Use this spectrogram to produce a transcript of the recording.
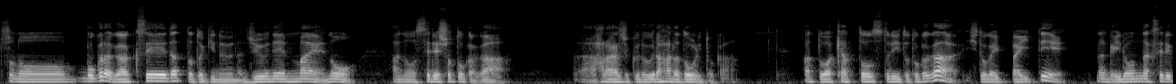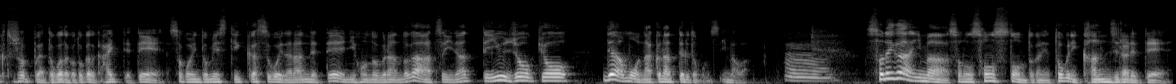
その僕らが学生だった時のような10年前のあのセレショとかがあ原宿の裏原通りとかあとはキャットストリートとかが人がいっぱいいてなんかいろんなセレクトショップがどこだかどこだか入っててそこにドメスティックがすごい並んでて日本のブランドが熱いなっていう状況ではもうなくなってると思うんです今は。うんそれが今そのソンストーンとかには特に感じられて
